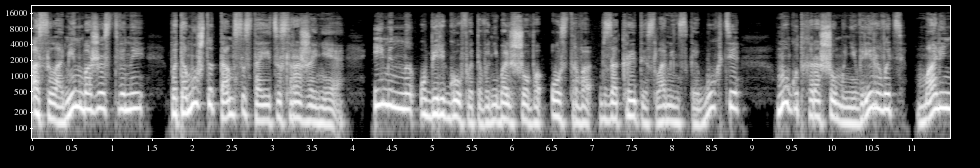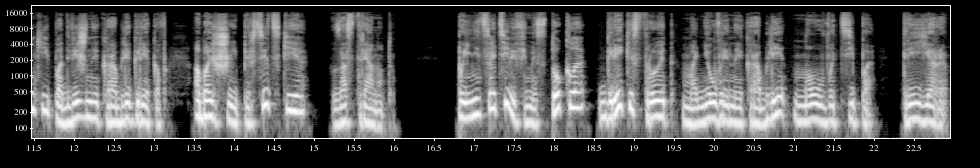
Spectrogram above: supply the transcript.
а Соломин божественный, потому что там состоится сражение. Именно у берегов этого небольшого острова в закрытой Соломинской бухте – могут хорошо маневрировать маленькие подвижные корабли греков, а большие персидские застрянут. По инициативе Фемистокла греки строят маневренные корабли нового типа – триеры.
